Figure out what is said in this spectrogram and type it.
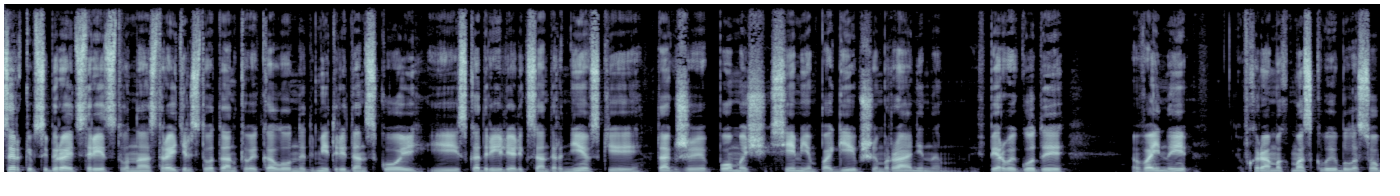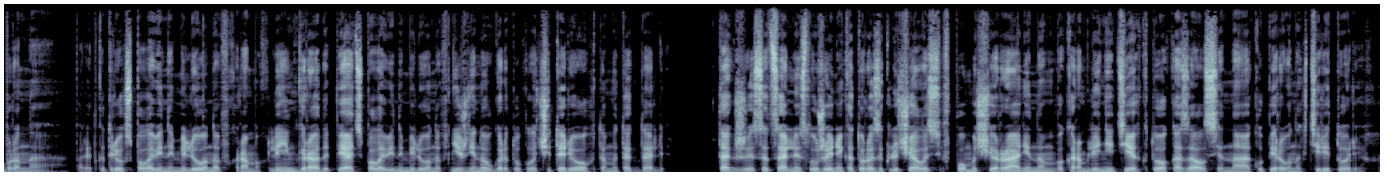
Церковь собирает средства на строительство танковой колонны Дмитрий Донской и эскадрильи Александр Невский, также помощь семьям погибшим, раненым. В первые годы войны в храмах Москвы было собрано порядка 3,5 миллионов, в храмах Ленинграда 5,5 миллионов, Нижний Новгород около 4 там и так далее. Также социальное служение, которое заключалось в помощи раненым, в окормлении тех, кто оказался на оккупированных территориях.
